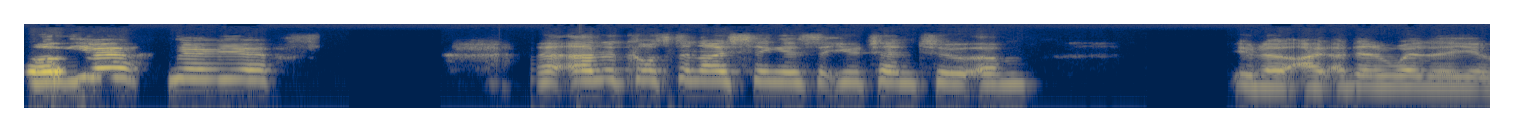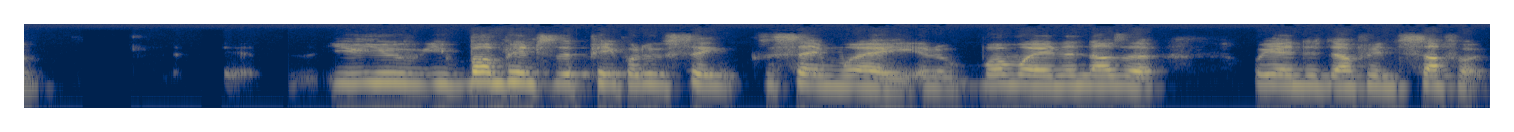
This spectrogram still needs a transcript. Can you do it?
well yeah yeah yeah and of course the nice thing is that you tend to um you know I, I don't know whether you you you you bump into the people who think the same way. You know, one way and another, we ended up in Suffolk.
